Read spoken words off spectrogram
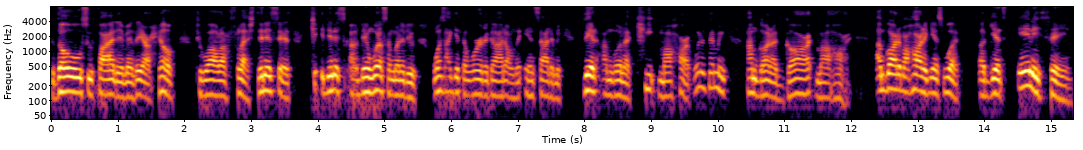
to those who find them, and they are health to all our flesh. Then it says, then it's uh, then what else I'm going to do? Once I get the word of God on the inside of me, then I'm going to keep my heart. What does that mean? I'm going to guard my heart. I'm guarding my heart against what? Against anything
